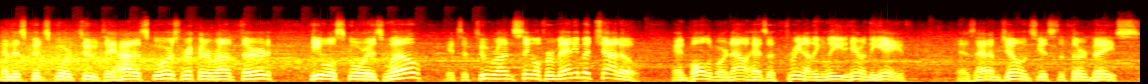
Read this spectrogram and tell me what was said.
and this could score two. Tejada scores, Rickard around third. He will score as well. It's a two run single for Manny Machado. And Baltimore now has a 3 0 lead here in the eighth as Adam Jones gets to third base.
